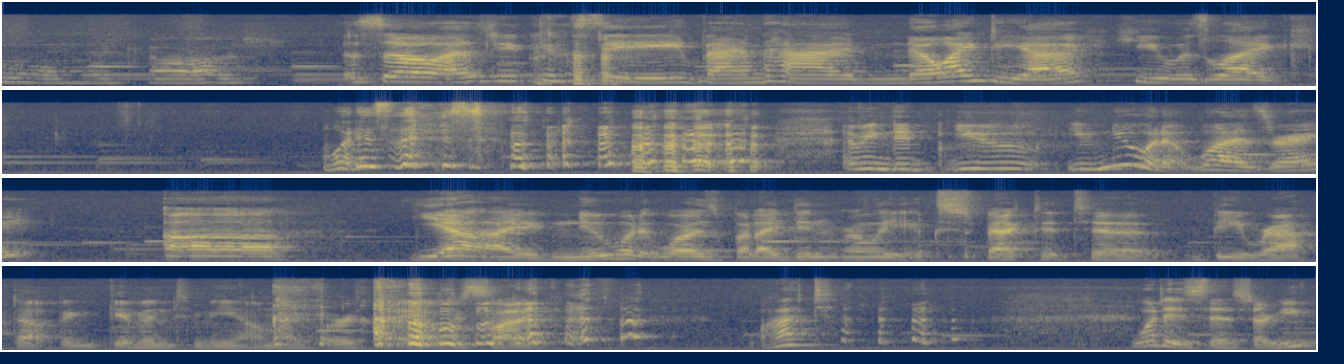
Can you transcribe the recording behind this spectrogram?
Oh my gosh. So as you can see, Ben had no idea. He was like, "What is this?" I mean, did you you knew what it was, right? Uh, yeah, I knew what it was, but I didn't really expect it to be wrapped up and given to me on my birthday. I was like, oh what? What is this? Are you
